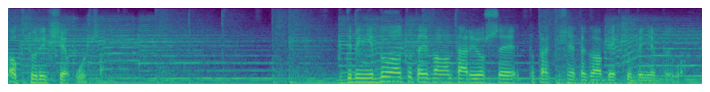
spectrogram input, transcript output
o których się uczą. Gdyby nie było tutaj wolontariuszy, to praktycznie tego obiektu by nie było.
